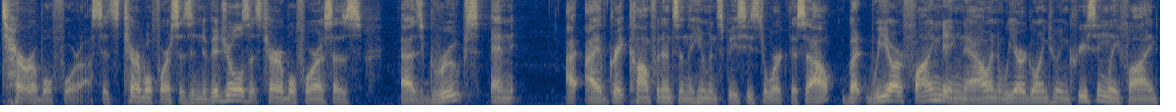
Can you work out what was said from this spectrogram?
terrible for us. It's terrible for us as individuals. It's terrible for us as as groups. And I, I have great confidence in the human species to work this out. But we are finding now, and we are going to increasingly find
